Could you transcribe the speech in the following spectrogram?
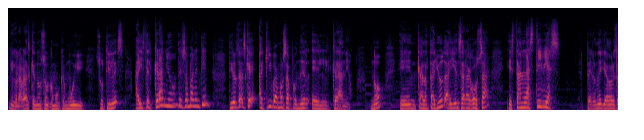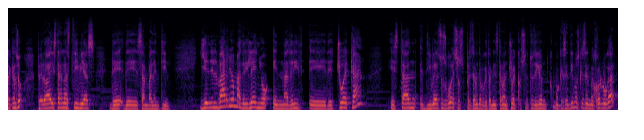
digo, la verdad es que no son como que muy sutiles. Ahí está el cráneo de San Valentín. Digo, ¿sabes qué? Aquí vamos a poner el cráneo, ¿no? En Calatayud, ahí en Zaragoza, están las tibias. El peroné ya no les alcanzó, pero ahí están las tibias de San Valentín. Y en el barrio madrileño, en Madrid eh, de Chueca, están diversos huesos, precisamente porque también estaban chuecos. Entonces dijeron, como que sentimos que es el mejor lugar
